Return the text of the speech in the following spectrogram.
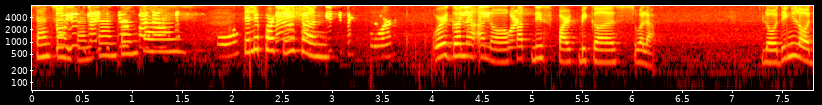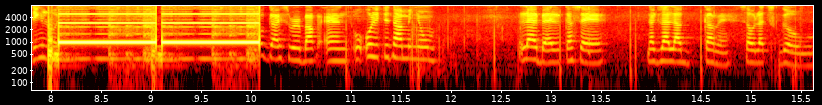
Tan, tan, tan, tan, tan, tan. Teleportation. We're gonna, ano, cut this part because wala. Loading, loading, loading. So guys, we're back and uulitin namin yung level kasi naglalag kami. So let's go.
